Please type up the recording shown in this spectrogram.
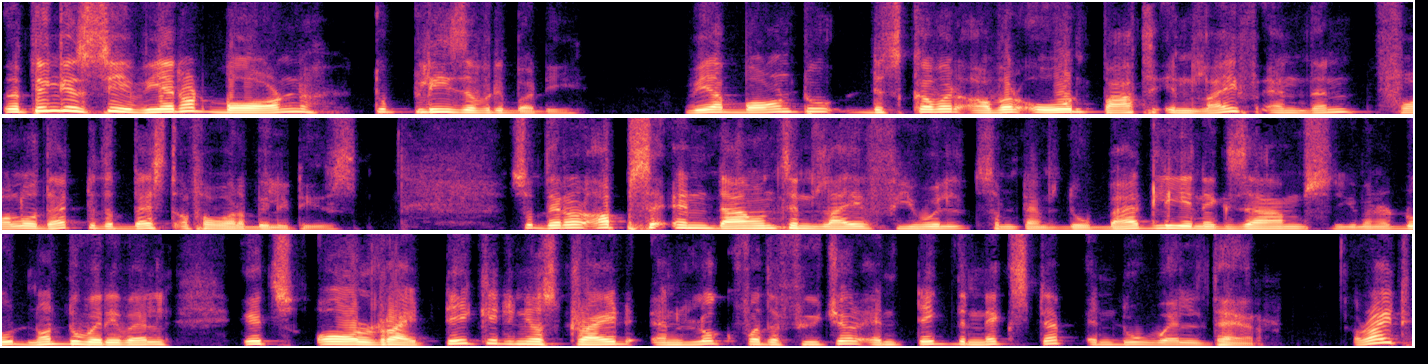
the thing is see we are not born to please everybody we are born to discover our own path in life and then follow that to the best of our abilities. So there are ups and downs in life. You will sometimes do badly in exams. You may not do not do very well. It's all right. Take it in your stride and look for the future and take the next step and do well there. All right?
